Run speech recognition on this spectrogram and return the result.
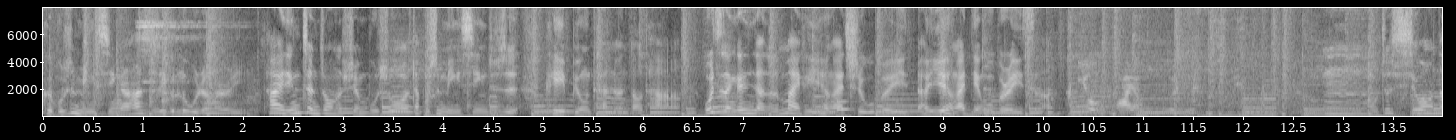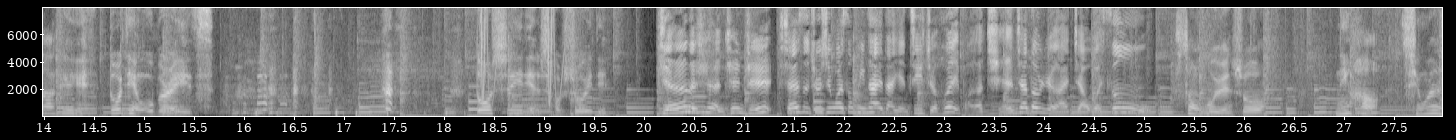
可不是明星啊，他只是一个路人而已。他已经郑重的宣布说他不是明星，就是可以不用谈论到他。我只能跟你讲，就是麦克也很爱吃 Uber Eats，也很爱点 Uber Eats 啊。你有话要对嗯，我就希望他可以多点 Uber Eats，多吃一点，少说一点。真的是很称职。下一次出席外送平台大演记者会，跑到全家都热爱叫外送。送货员说：“您好，请问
